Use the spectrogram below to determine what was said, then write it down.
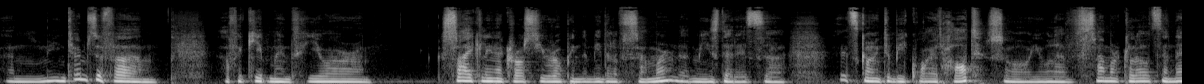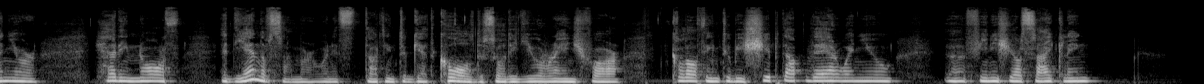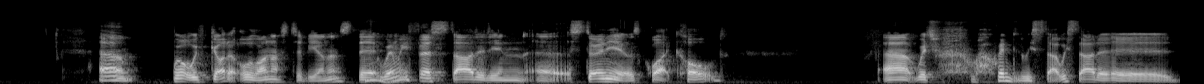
Um, in terms of um, of equipment, you are um, cycling across Europe in the middle of summer. That means that it's uh, it's going to be quite hot, so you will have summer clothes, and then you're heading north at the end of summer when it's starting to get cold. So, did you arrange for clothing to be shipped up there when you uh, finish your cycling? Um, well, we've got it all on us, to be honest. That Mm. When we first started in uh, Estonia, it was quite cold. Uh, which, when did we start? We started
